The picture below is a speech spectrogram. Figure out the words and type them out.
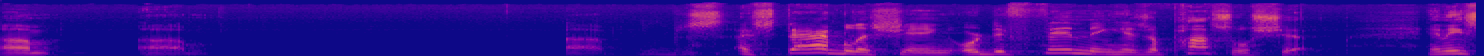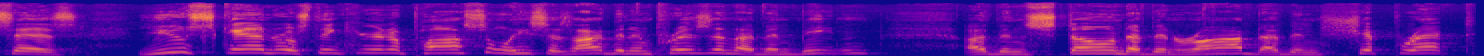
um, um, uh, establishing or defending his apostleship. And he says, You scoundrels think you're an apostle? He says, I've been imprisoned, I've been beaten, I've been stoned, I've been robbed, I've been shipwrecked.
